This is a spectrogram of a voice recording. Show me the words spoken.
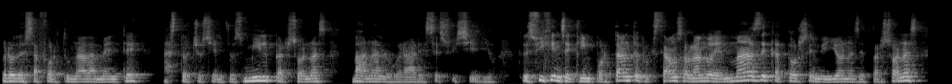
pero desafortunadamente hasta 800 mil personas van a lograr ese suicidio. Entonces, fíjense qué importante porque estamos hablando de más de 14 millones de personas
